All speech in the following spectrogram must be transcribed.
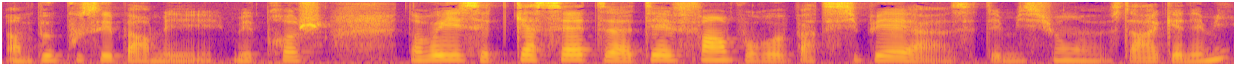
un peu poussée par mes, mes proches, d'envoyer cette cassette à TF1 pour participer à cette émission Star Academy,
